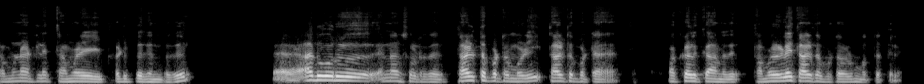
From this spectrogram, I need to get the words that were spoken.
தமிழ்நாட்டில் தமிழை படிப்பது என்பது அது ஒரு என்ன சொல்றது தாழ்த்தப்பட்ட மொழி தாழ்த்தப்பட்ட மக்களுக்கானது. தமிழர்களே தாழ்த்தப்பட்டவர்கள் மொத்தத்தில்.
